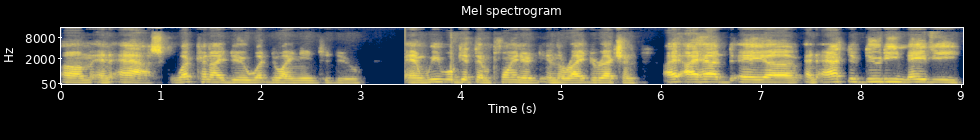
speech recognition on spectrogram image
um, and ask, what can I do? What do I need to do? And we will get them pointed in the right direction. I, I had a uh, an active duty Navy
